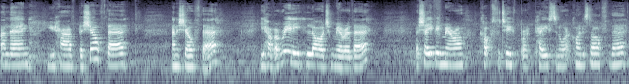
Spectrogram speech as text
and then you have a shelf there and a shelf there. You have a really large mirror there, a shaving mirror, cups for toothpaste and all that kind of stuff there.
